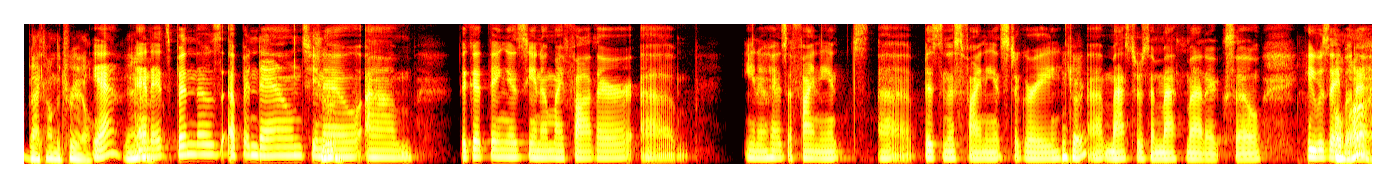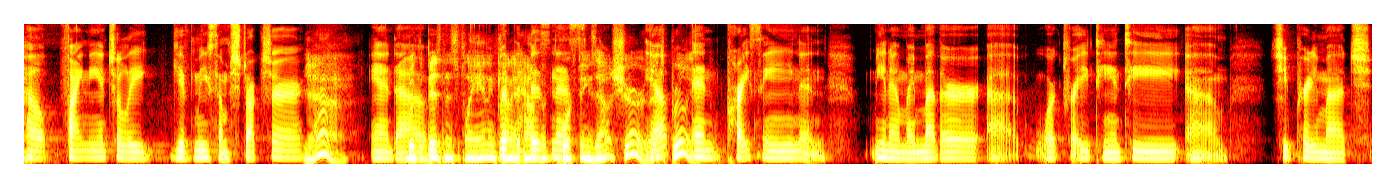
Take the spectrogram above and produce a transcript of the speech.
back on the trail. Yeah. Yeah. And it's been those up and downs, you Sure. know. Um, the good thing is, you know, my father, um, you know, has a finance, uh, business finance degree, Okay. uh, master's in mathematics. So he was able Oh, to help financially give me some structure Yeah. and uh, with the business plan and kind of how to work business. thing out. Sure, that's brilliant. and pricing and you know, my mother uh, worked for AT and T. Um, she pretty much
